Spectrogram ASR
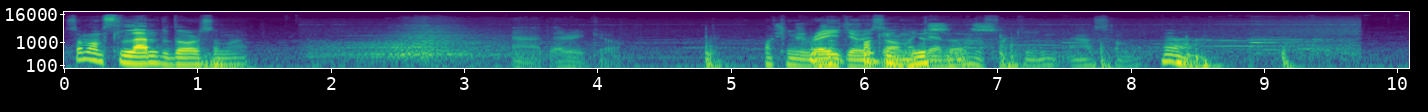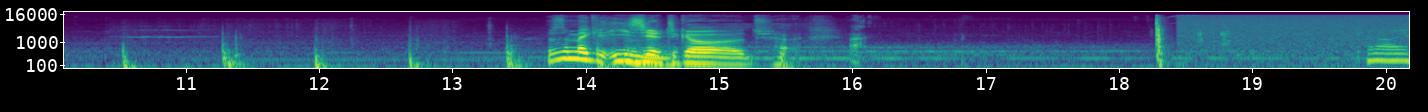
Someone slammed the door somewhere. Ah, there you go. Fucking radio is on again. Fucking asshole. Yeah. Doesn't make it easier to hmm. go. I- Can I?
